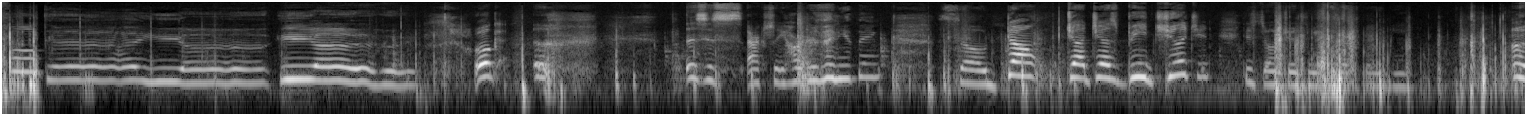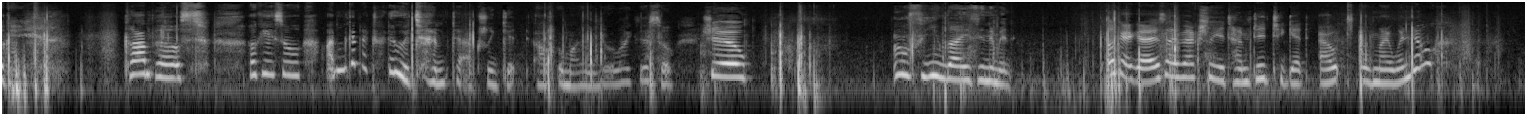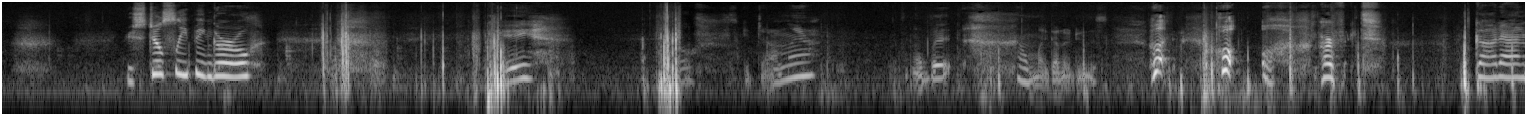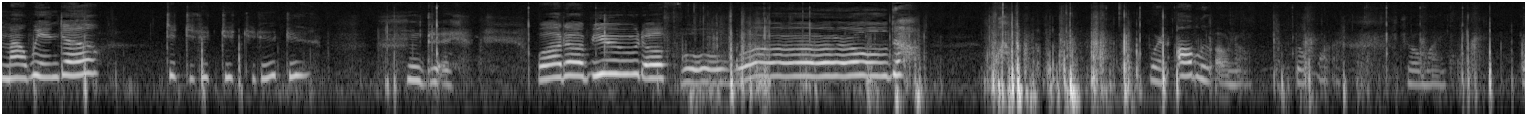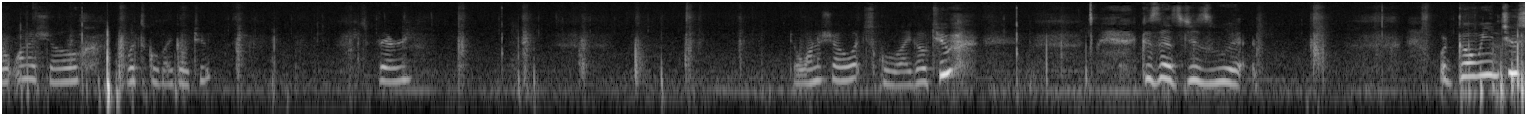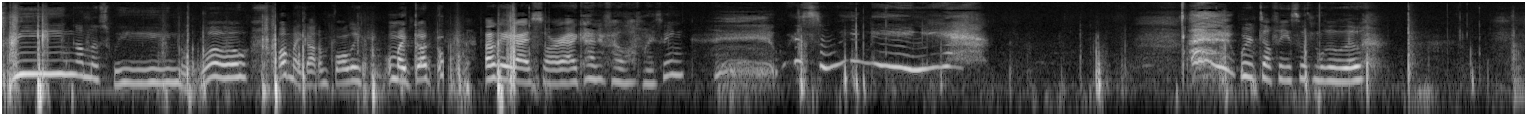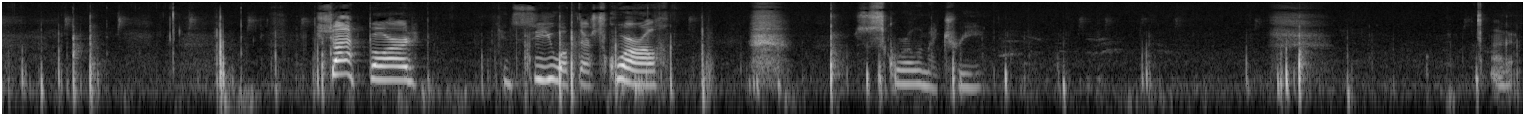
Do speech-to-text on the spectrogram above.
This is actually harder than you think. So don't judge us, be judging. Just don't judge me. Okay. Compost. Okay, so I'm gonna try to attempt to actually get out of my window like this. So, shoo. I'll see you guys in a minute. Okay, guys, I've actually attempted to get out of my window. You're still sleeping, girl. Okay. Oh, let's get down there a little bit. How am I gonna do this? Oh, perfect. Got out of my window. Do, do, do, do, do, do. Okay. What a beautiful world. We're in all blue. Oh no, don't want to show my. Don't want to show what school I go to. It's very. Don't want to show what school I go to. Because that's just weird. We're going to swing on the swing. Whoa. Oh my god, I'm falling. Oh my god. Okay, guys, sorry. I kind of fell off my swing. We're swinging. Yeah. We're face with Lulu. Shut up, bird. I can see you up there, squirrel. Squirrel in my tree. Okay.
